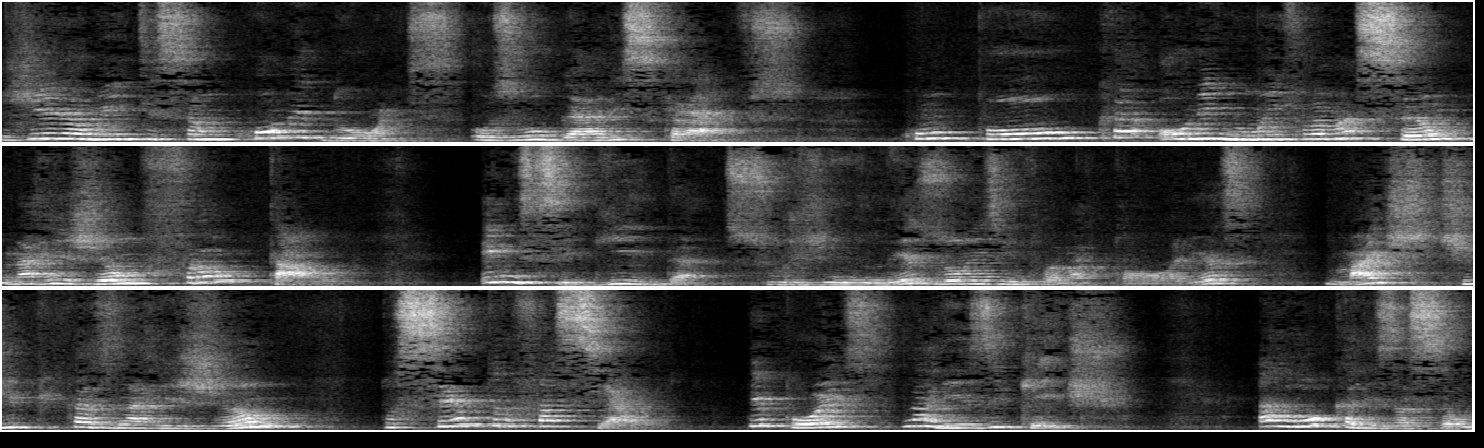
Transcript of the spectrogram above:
geralmente são comedões, os lugares cravos, com pouca ou nenhuma inflamação na região frontal. Em seguida, surgem lesões inflamatórias mais típicas na região do centro facial, depois nariz e queixo. A localização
